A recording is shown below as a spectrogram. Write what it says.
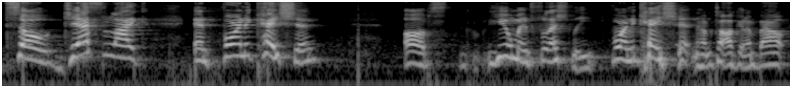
So just like in fornication, of human fleshly fornication, I'm talking about,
